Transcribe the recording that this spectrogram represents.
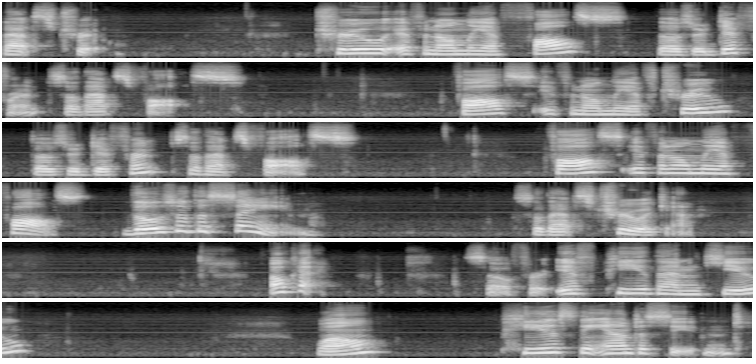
that's true. True if and only if false, those are different, so that's false. False if and only if true, those are different, so that's false. False if and only if false, those are the same. So that's true again. Okay, so for if P then Q, well, P is the antecedent,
